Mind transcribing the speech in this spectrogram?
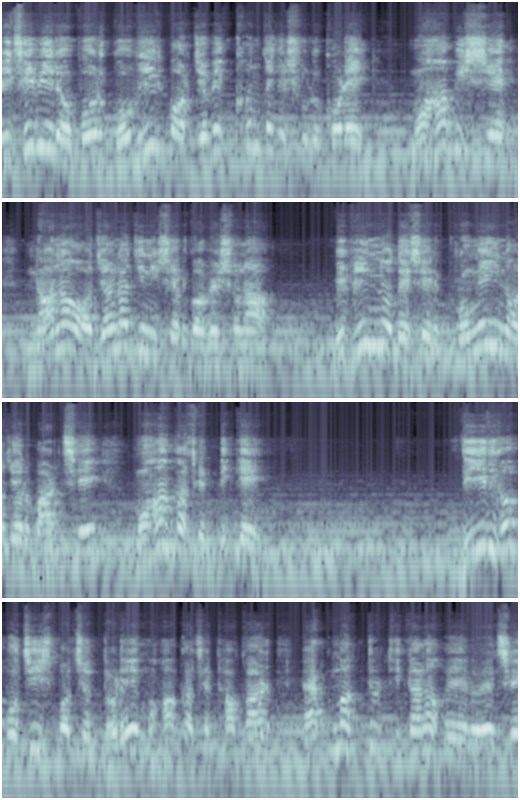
পৃথিবীর ওপর গভীর পর্যবেক্ষণ থেকে শুরু করে মহাবিশ্বের নানা অজানা জিনিসের গবেষণা। বিভিন্ন দেশের ক্রমেই নজর বাড়ছে মহাকাশের দিকে। দীর্ঘ পঁচিশ বছর ধরে মহাকাশে থাকার একমাত্র ঠিকানা হয়ে রয়েছে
